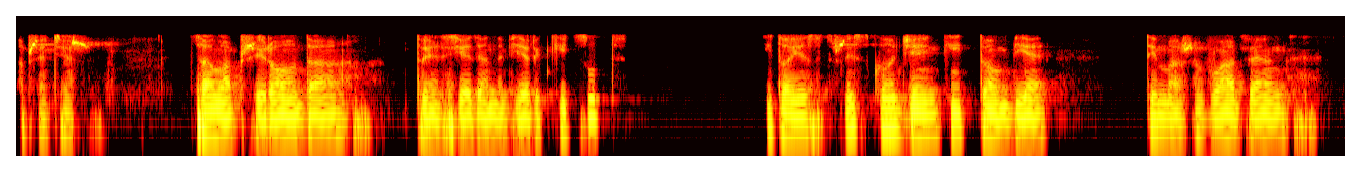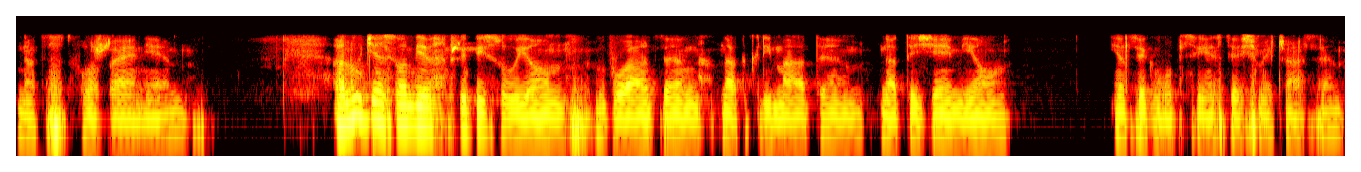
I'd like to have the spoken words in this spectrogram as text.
A przecież cała przyroda to jest jeden wielki cud. I to jest wszystko dzięki Tobie. Ty masz władzę nad stworzeniem. A ludzie sobie przypisują władzę nad klimatem, nad ziemią. Jacy głupcy jesteśmy czasem.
